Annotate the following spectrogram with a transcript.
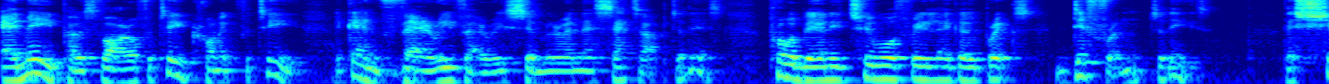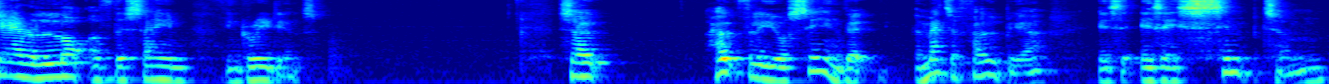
ME, post-viral fatigue, chronic fatigue. Again, very, very similar in their setup to this. Probably only two or three Lego bricks different to these. They share a lot of the same ingredients. So hopefully you're seeing that emetophobia is, is a symptom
